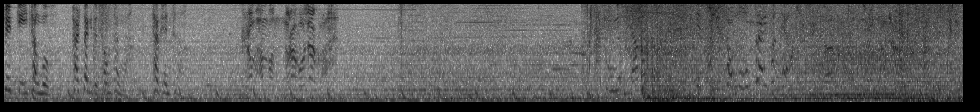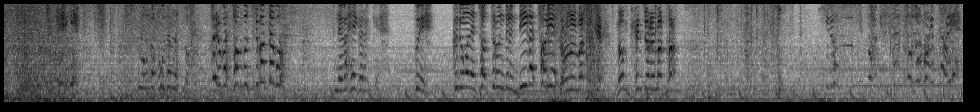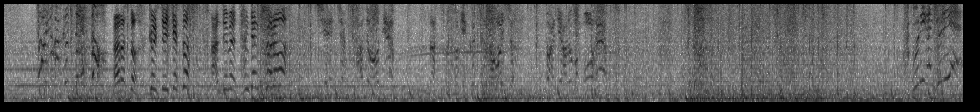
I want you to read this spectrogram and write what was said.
주입기 이상무. 발사기도 정상이야. 다 괜찮아. 그럼 한번 놀아보자고. 동력이 나갔어. 시스템이 전부 오프라인 상태야. 세계. 뭔가 고장났어. 회로가 전부 죽었다고. 내가 해결할게. V. 그동안의 저 드론들은 네가 처리했어. 드론을 맡을게. 넌 펜저를 맡아. 알았어. 끌 수 있겠어? 안 되면 당장 튀어나와. 젠장 다들 어디야? 나 전속이 근처 나와 있어. 빨리 안 오고 뭐해? 우리가 유리해.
